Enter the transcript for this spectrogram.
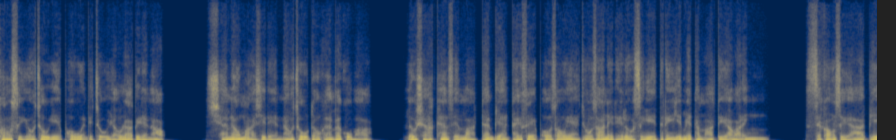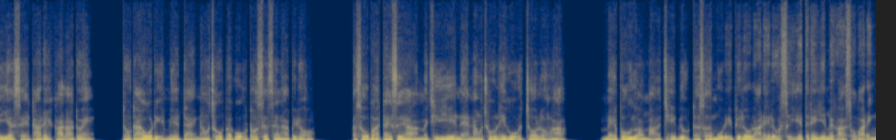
ကောင်းစီအုပ်ချုပ်ရေးဖွဲ့ဝင်တချို့ရောက်လာပြီးတဲ့နောက်ရှမ်းမြောက်မှာရှိတဲ့နောင်ကျိုးတောင်ခမ်းဘက်ကိုပါလှုပ်ရှားခန့်စင်မှာတံပြန်တိုက်စစ်ဖော်ဆောင်ရန်ကြိုးစားနေတယ်လို့စည်ရေးသတင်းရင်းမြစ်ထမှာသိရပါတယ်။စကောင်းစီဟာအပြည့်ရဆဲထားတဲ့ကာလတွင်ဒိုတာဝတီမြေတိုင်နောင်ချိုဘက်ကိုတိုးဆက်ဆင်လာပြီးတော့အဆိုပါတိုက်စစ်ဟာမကြီးရည်နဲ့နောင်ချိုလေးကိုကြော်လွန်က မဲပုံးရွာမှာခြေပြုတ်တဆွဲမှုတွေပြုလုပ်လာတယ်လို့စီးရဲတဲ့ရင်မြကဆိုပါတယ်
